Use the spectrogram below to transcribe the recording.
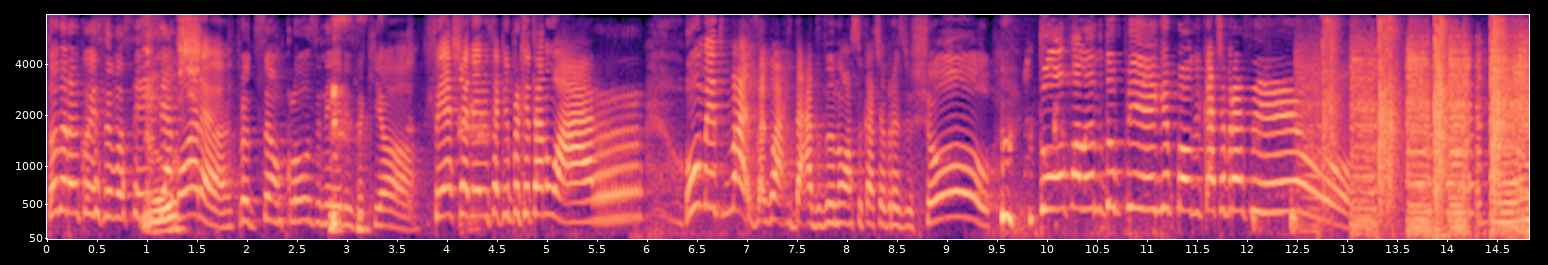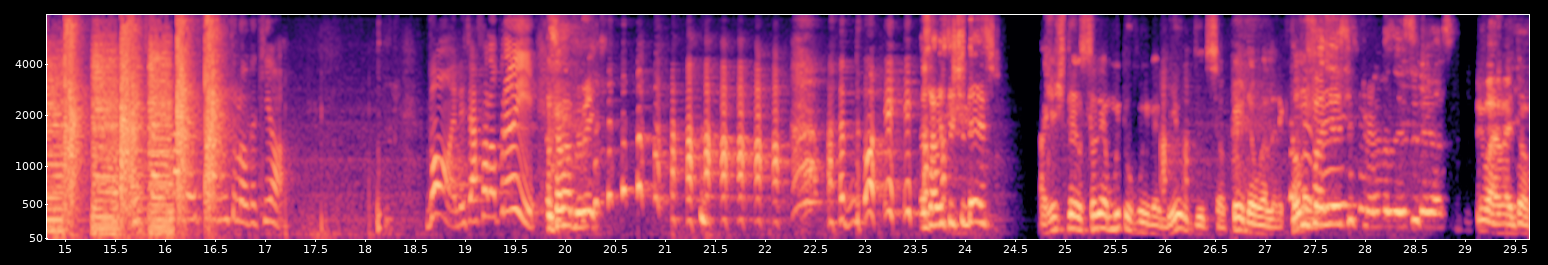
Tô adorando conhecer vocês. Não, e agora, produção, close neles aqui, ó. Fecha neles aqui porque tá no ar. O momento mais aguardado do nosso Cátia Brasil Show. Tô falando do Ping Pong Cátia Brasil. A gente faz uma dança muito louca aqui, ó. Bom, ele já falou pra eu ir. Dançava break. Adorei. Dançava street dance. A gente dançando é muito ruim, né? Meu Deus do céu. Perdão, galera. Vamos fazer esse, vamos fazer esse negócio. Vai, vai, então.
